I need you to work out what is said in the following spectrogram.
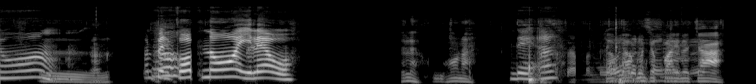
น้อง เออมันเป็นกบน้อยแล้ว นั่นแหละคู่เขาน่ะเด้อะจับมันเจ้าครับมันจะไปแล้วจ้าแม่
